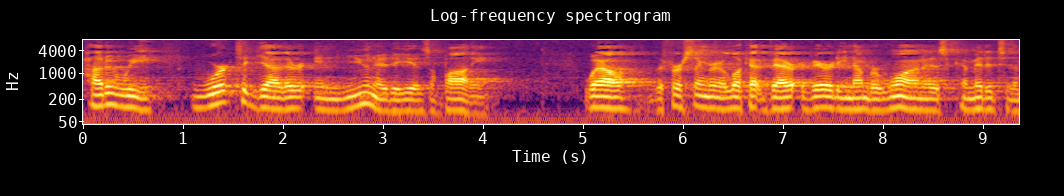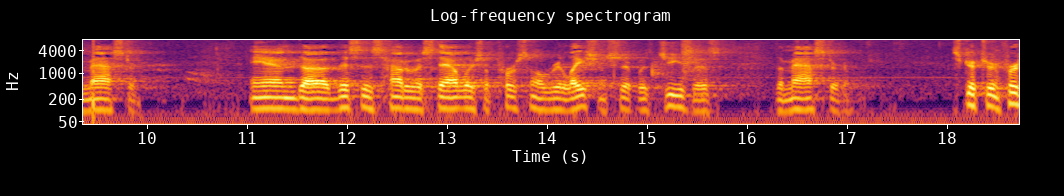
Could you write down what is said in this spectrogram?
how do we work together in unity as a body? Well, the first thing we're going to look at, ver- verity number one, is committed to the master. And uh, this is how to establish a personal relationship with Jesus, the master scripture in 1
